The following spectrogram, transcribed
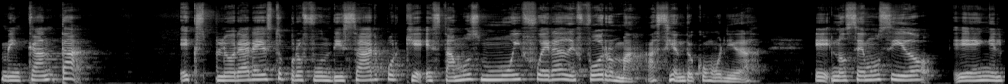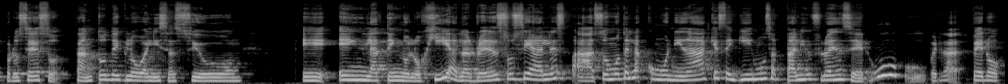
Me encanta explorar esto, profundizar, porque estamos muy fuera de forma haciendo comunidad. Eh, nos hemos ido en el proceso tanto de globalización, eh, en la tecnología, las redes sociales, ah, somos de la comunidad que seguimos a tal influencer, uh, ¿verdad? Pero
